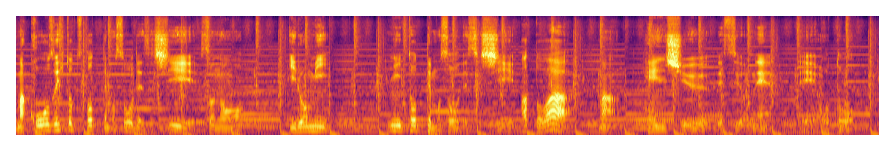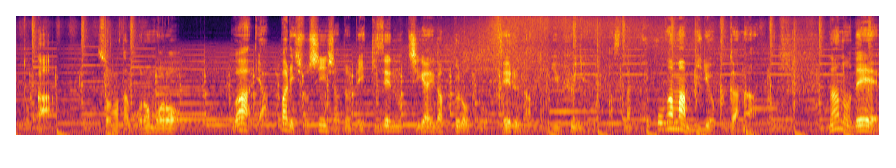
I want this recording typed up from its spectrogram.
まあ、構図一つとってもそうですしその色味にとってもそうですしあとは、まあ、編集ですよね、えー、音かその他もろもろはやっぱり初心者と歴然の違いがプロと出るなというふうに思います。ここがまあ魅力かなと。なので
